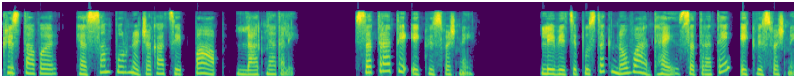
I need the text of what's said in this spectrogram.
ख्रिस्तावर ह्या संपूर्ण जगाचे पाप लादण्यात आले. सतरा ते एकवीस वचने. लेवेचे पुस्तक नववा अध्याय सतरा ते एकवीस वचने.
